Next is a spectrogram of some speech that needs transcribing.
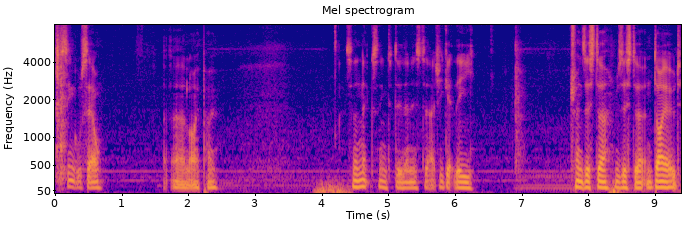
single cell uh, LiPo. So the next thing to do then is to actually get the transistor, resistor and diode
